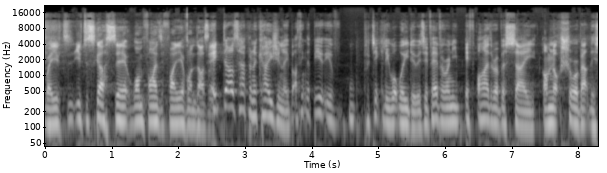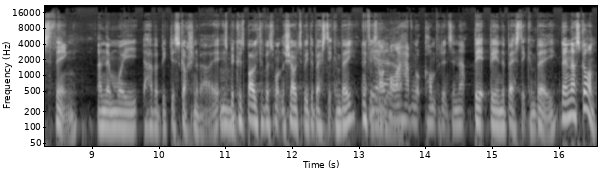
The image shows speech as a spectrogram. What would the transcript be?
where you've, you've discussed it, one finds it funny, everyone doesn't? It does happen occasionally, but I think the beauty of particularly what we do is if ever any, if either of us say, "I'm not sure about this thing," and then we have a big discussion about it, it's because both of us want the show to be the best it can be. And if it's Yeah. like, "I haven't got confidence in that bit being the best it can be," then that's gone.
